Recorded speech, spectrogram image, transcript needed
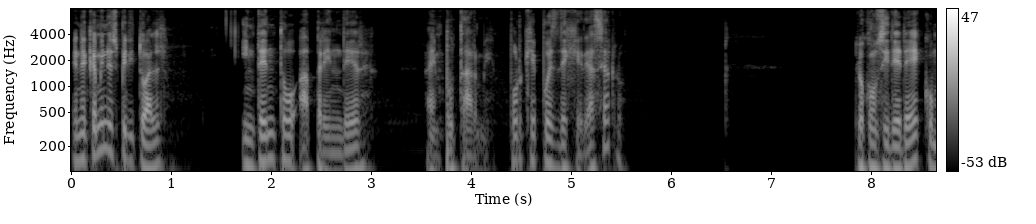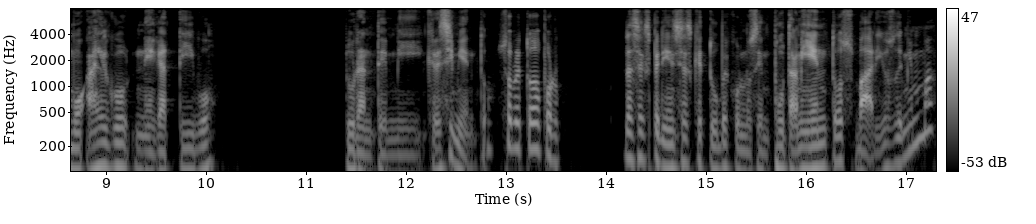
En el camino espiritual intento aprender a imputarme, porque pues dejé de hacerlo. Lo consideré como algo negativo durante mi crecimiento, sobre todo por las experiencias que tuve con los emputamientos varios de mi mamá.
